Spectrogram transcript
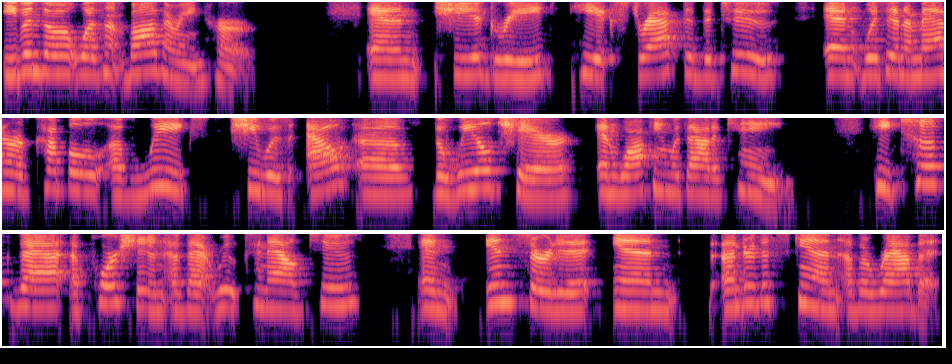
even though it wasn't bothering her. And she agreed. He extracted the tooth and within a matter of couple of weeks she was out of the wheelchair and walking without a cane he took that a portion of that root canal tooth and inserted it in under the skin of a rabbit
